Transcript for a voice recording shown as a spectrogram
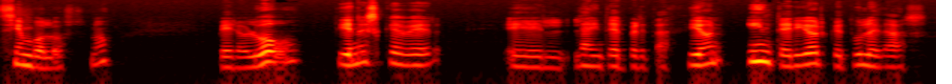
símbolos, ¿no? Pero luego tienes que ver la interpretación interior que tú le das.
